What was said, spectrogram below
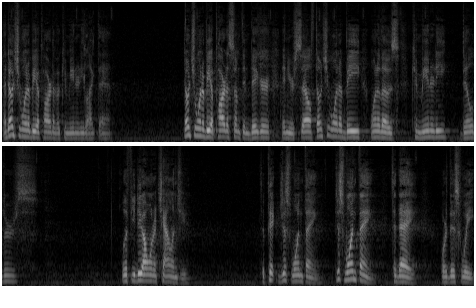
Now, don't you want to be a part of a community like that? Don't you want to be a part of something bigger than yourself? Don't you want to be one of those community builders? Well, if you do, I want to challenge you to pick just one thing, just one thing today or this week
